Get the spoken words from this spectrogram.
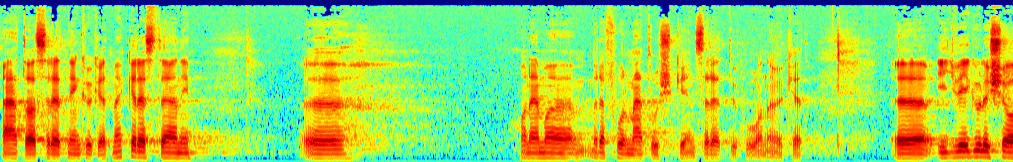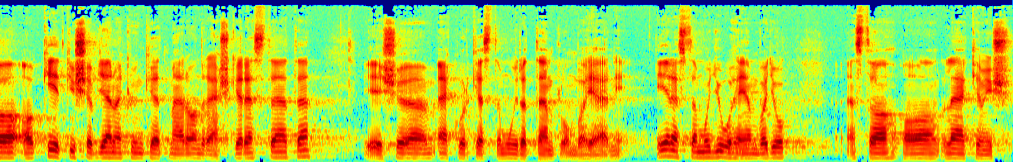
által szeretnénk őket megkeresztelni, hanem a reformátusként szerettük volna őket. Így végül is a, a két kisebb gyermekünket már András keresztelte, és ekkor kezdtem újra templomba járni. Éreztem, hogy jó helyen vagyok, ezt a, a lelkem is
